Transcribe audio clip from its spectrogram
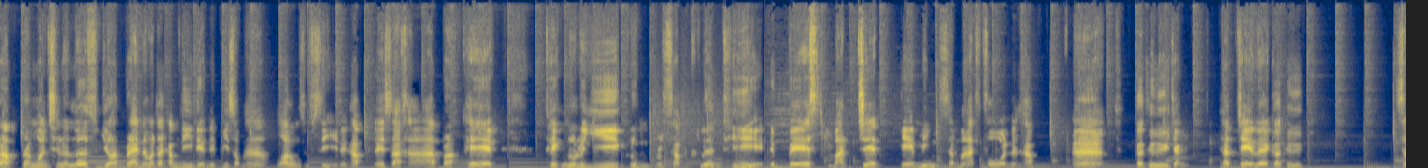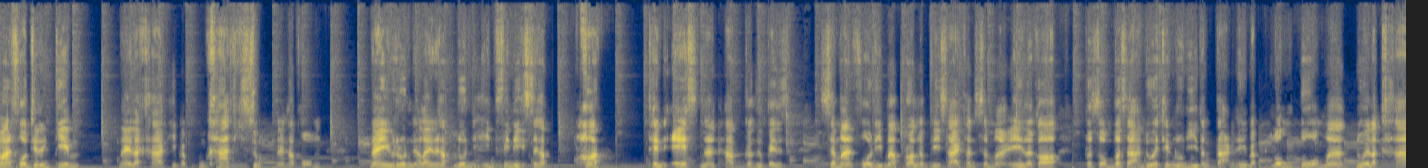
รับรางวัลชนะเลิศสุดยอดแบรนด์นวัตกรรมดีเด่นในปี 2564 นะครับในสาขาประเภท เทคโนโลยีกลุ่มโทรศัพท์เคลื่อนที่ the best budget gaming smartphone นะครับ อ่า ก็คืออย่างชัดเจนเลยก็คือสมาร์ทโฟนที่เล่นเกมในราคาที่แบบคุ้มค่าที่สุดนะครับผม ในรุ่นอะไรนะครับ รุ่น Infinix นะครับ Hot 10s นะครับ ก็คือเป็นสมาร์ทโฟนที่มาพร้อมกับดีไซน์ทันสมัย แล้วก็ผสมผสานด้วยเทคโนโลยีต่างๆที่แบบลงตัวมากด้วยราคา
